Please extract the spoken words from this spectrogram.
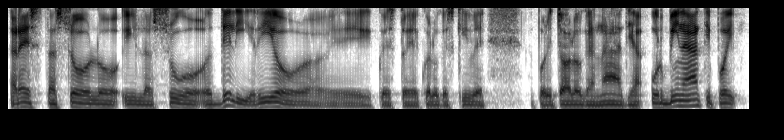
resta solo il suo delirio, e questo è quello che scrive la politologa Nadia Urbinati, poi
